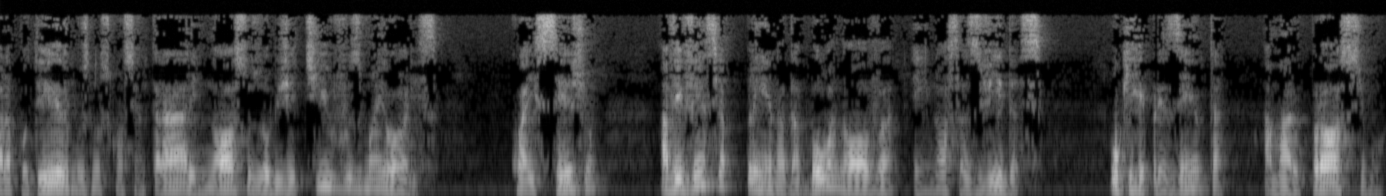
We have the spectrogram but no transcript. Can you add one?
para podermos nos concentrar em nossos objetivos maiores, quais sejam a vivência plena da Boa Nova em nossas vidas, o que representa amar o próximo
